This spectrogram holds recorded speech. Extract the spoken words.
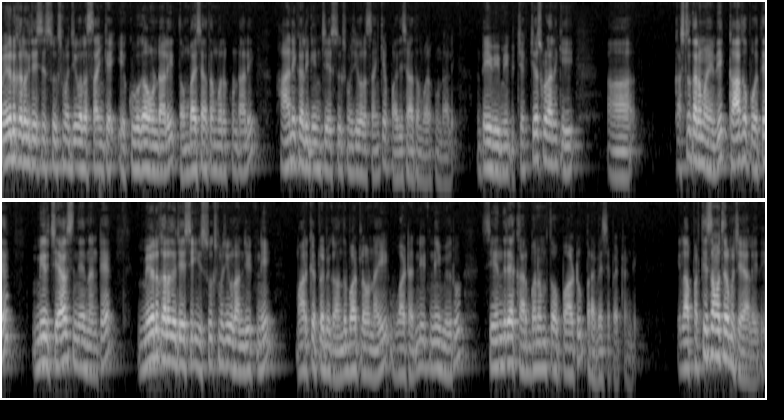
మేలు కలుగజేసే సూక్ష్మజీవుల సంఖ్య ఎక్కువగా ఉండాలి. తొంభై శాతం వరకు ఉండాలి. హాని కలిగించే సూక్ష్మజీవుల సంఖ్య పది శాతం వరకు ఉండాలి. అంటే ఇవి మీకు చెక్ చేసుకోవడానికి కష్టతరమైనది. కాకపోతే మీరు చేయాల్సింది ఏంటంటే మేలు కలగజేసే ఈ సూక్ష్మజీవులన్నింటినీ మార్కెట్లో మీకు అందుబాటులో ఉన్నాయి. వాటన్నిటినీ మీరు సేంద్రియ కర్బనంతో పాటు ప్రవేశపెట్టండి. ఇలా ప్రతి సంవత్సరము చేయాలి ఇది.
